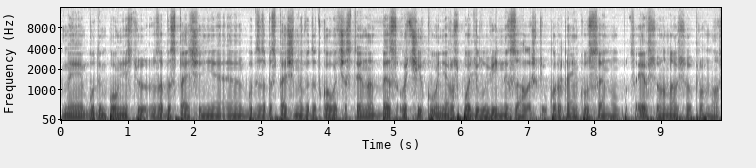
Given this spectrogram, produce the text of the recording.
Ми будемо повністю забезпечені, е, буде забезпечена видаткова частина без очікування розподілу вільних залишків. Коротенько все, ну це є всього-навсього прогноз.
